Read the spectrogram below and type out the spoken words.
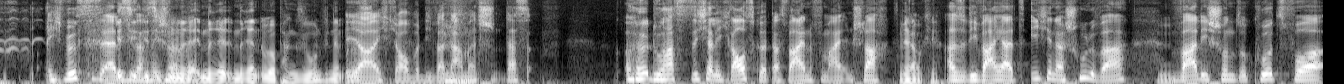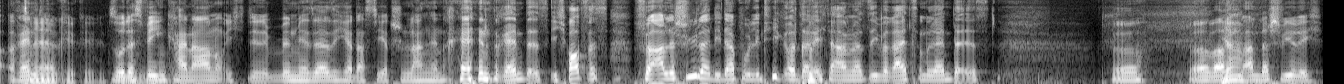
ich wüsste es ehrlich Ist sie, gesagt ist sie nicht. schon in, in Renten über Pension? Wie nennt man das? ja, ich glaube, die war damals schon. Das, du hast sicherlich rausgehört, das war eine vom alten Schlag. Ja, okay. Also die war ja, als ich in der Schule war, war die schon so kurz vor Rente. Hm. Ja, okay, okay. okay. So, deswegen, keine Ahnung. Ich äh, bin mir sehr sicher, dass die jetzt schon lange in, Rente ist. Ich hoffe es für alle Schüler, die da Politikunterricht haben, dass sie bereits in Rente ist. Ja, war Ja. schon anders schwierig.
